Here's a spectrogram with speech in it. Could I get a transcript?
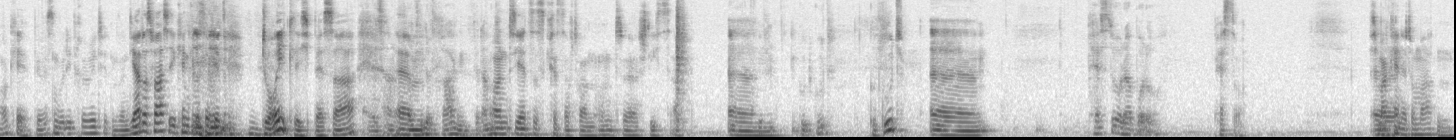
okay. Wir wissen, wo die Prioritäten sind. Ja, das war's. Ihr kennt Christoph jetzt deutlich besser. Jetzt haben wir Ähm, viele Fragen. Verdammt. Und jetzt ist Christoph dran und äh, schließt ab. ähm, gut, gut. Gut, gut. Ähm, Pesto oder Bordeaux? Pesto. Ich mag Äh, keine Tomaten.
